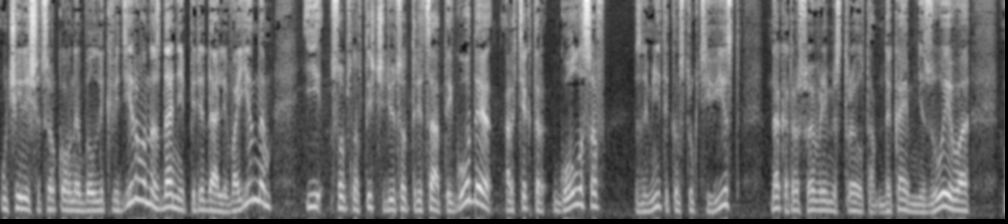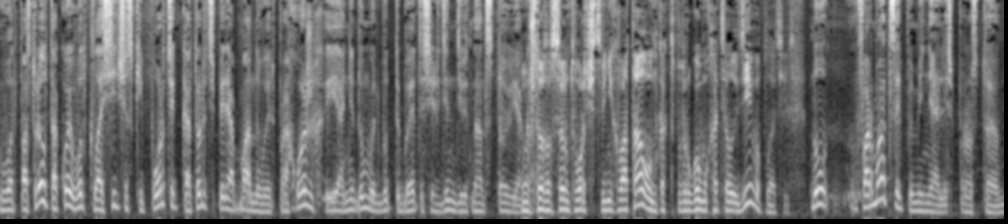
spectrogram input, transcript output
училище церковное было ликвидировано, здание передали военным, и, собственно, в 1930-е годы архитектор Голосов – знаменитый конструктивист, да, который в свое время строил там ДК имени Зуева, вот, построил такой вот классический портик, который теперь обманывает прохожих, и они думают, будто бы это середина 19 века. Ну, что-то в своем творчестве не хватало, он как-то по-другому хотел идеи воплотить? Ну, формации поменялись просто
